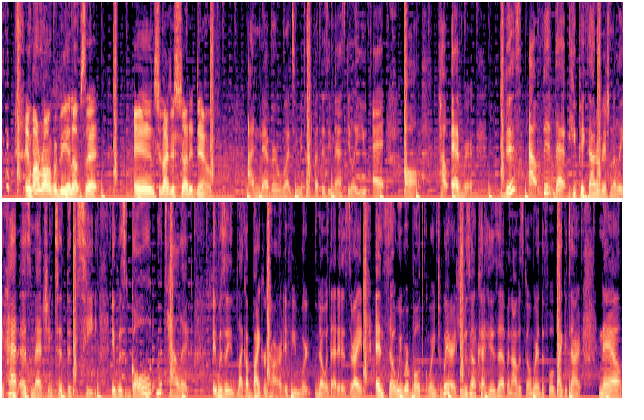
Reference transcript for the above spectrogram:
Am I wrong for being upset? And should I just shut it down? I never want to. We talked about this emasculate you at all. However, this outfit that he picked out originally had us matching to the T. It was gold metallic. It was a like a biker tard, if you were know what that is, right? And so we were both going to wear it. He was gonna cut his up, and I was gonna wear the full biker tard. Now,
